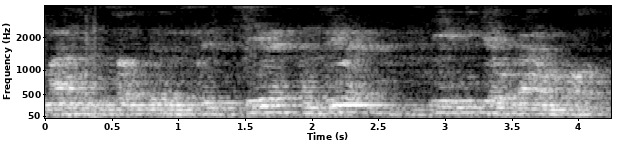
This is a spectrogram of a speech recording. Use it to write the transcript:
Martin Sotelo Sile e Michele Gano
